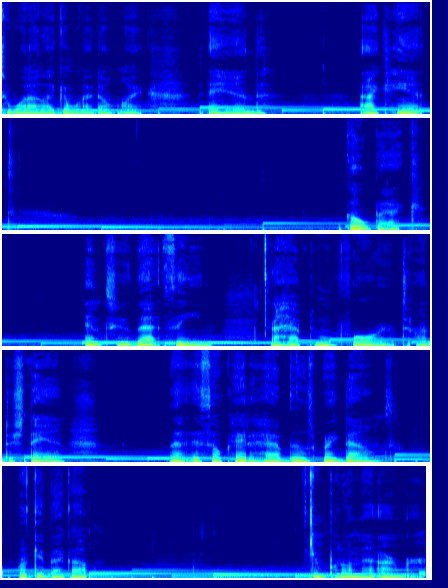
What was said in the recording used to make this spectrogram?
to what I like and what I don't like. And I can't go back into that scene. I have to move forward to understand that it's okay to have those breakdowns, but get back up and put on that armor.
